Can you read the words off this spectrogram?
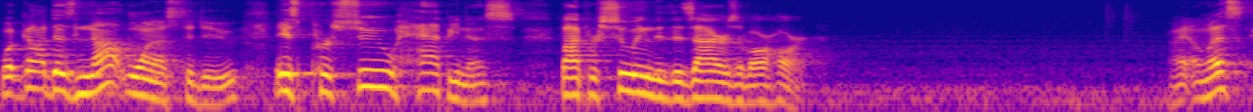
What God does not want us to do is pursue happiness by pursuing the desires of our heart. Right? Unless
